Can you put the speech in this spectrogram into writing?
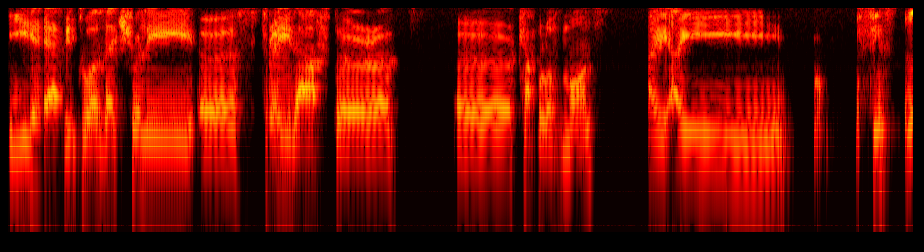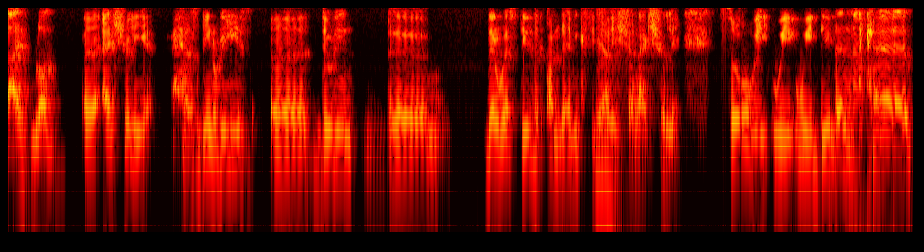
Yes, it was actually uh, straight after uh, a couple of months. I, I since Lifeblood uh, actually has been released uh, during the there was still the pandemic situation actually, so we, we, we didn't have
